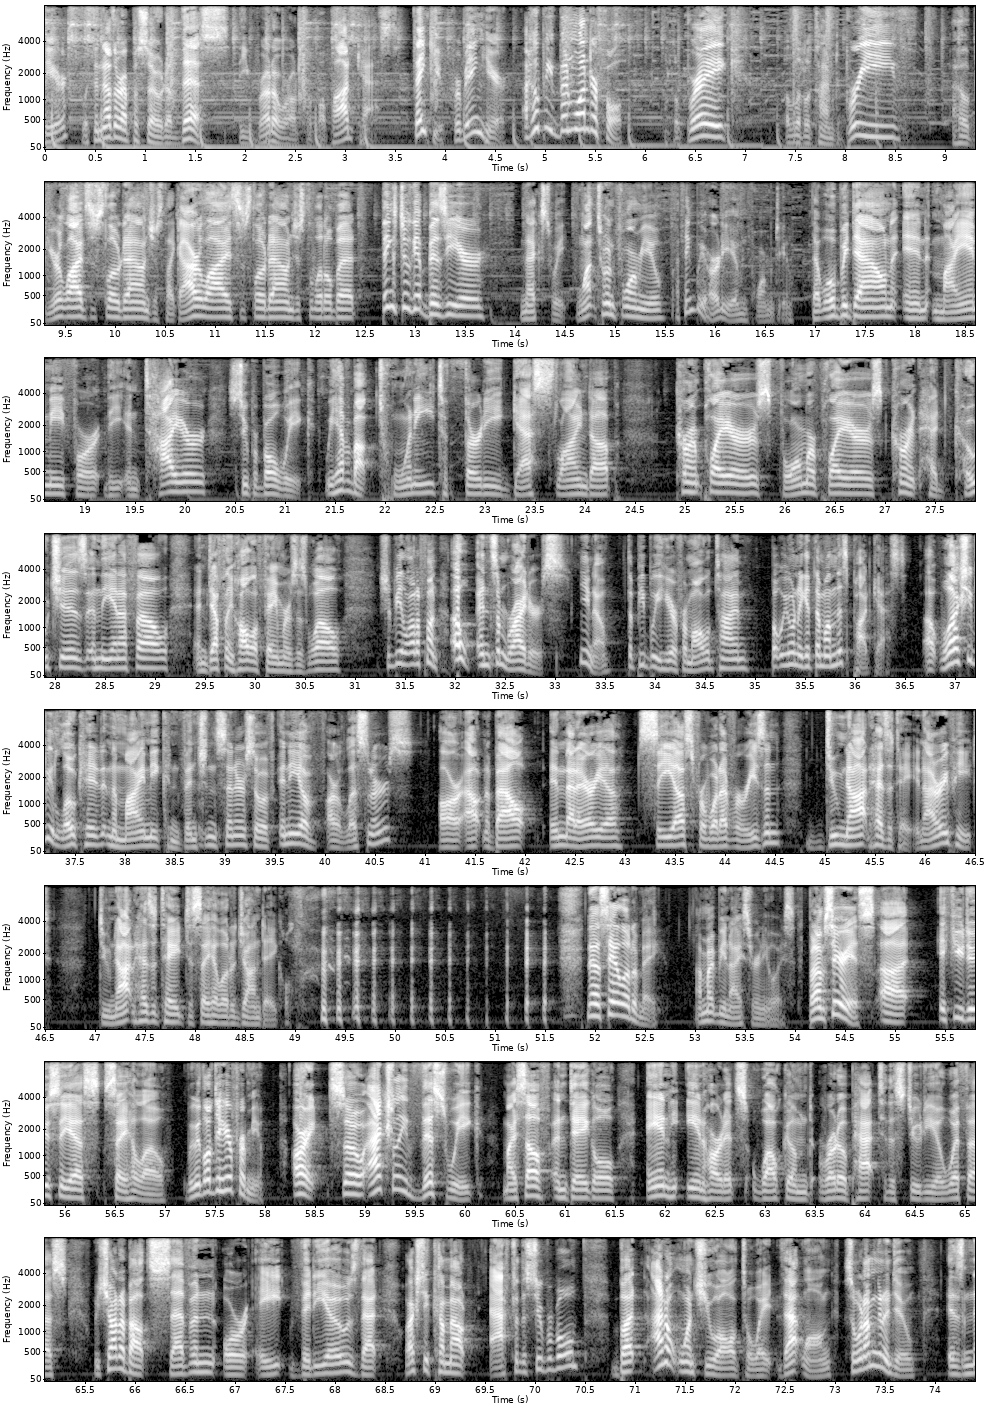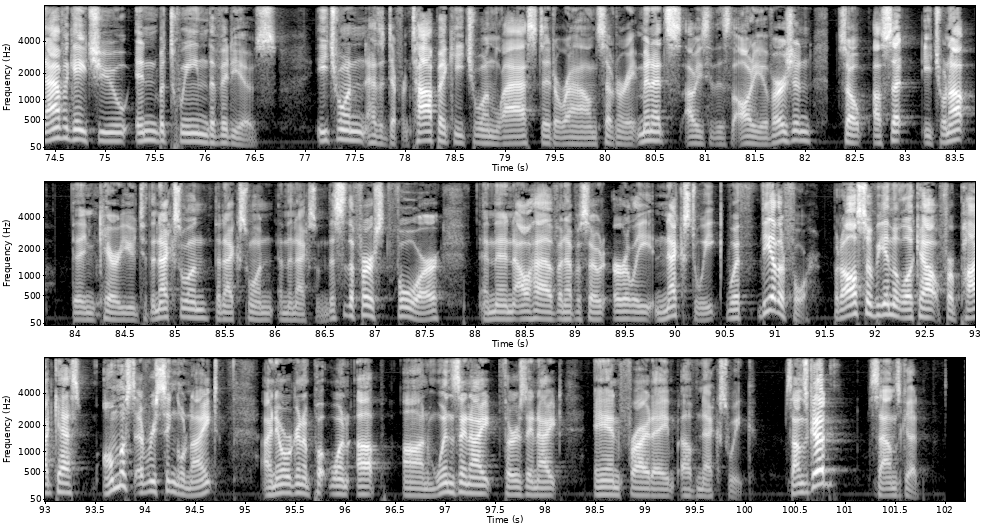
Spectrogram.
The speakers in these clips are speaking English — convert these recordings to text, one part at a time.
Here with another episode of this, the Rotoworld Football Podcast. Thank you for being here. I hope you've been wonderful. A little break, a little time to breathe. I hope your lives have slowed down just like our lives have slowed down just a little bit. Things do get busier next week. Want to inform you, I think we already informed you, that we'll be down in Miami for the entire Super Bowl week. We have about 20 to 30 guests lined up current players, former players, current head coaches in the NFL, and definitely Hall of Famers as well. Should be a lot of fun. Oh, and some writers, you know, the people you hear from all the time, but we want to get them on this podcast. Uh, we'll actually be located in the Miami Convention Center, so if any of our listeners are out and about in that area, see us for whatever reason, do not hesitate. And I repeat, do not hesitate to say hello to John Daigle. no, say hello to me. I might be nicer, anyways. But I'm serious. Uh, if you do see us, say hello. We would love to hear from you. All right. So, actually, this week, myself and Daigle and Ian Hartitz welcomed Roto Pat to the studio with us. We shot about seven or eight videos that will actually come out after the Super Bowl, but I don't want you all to wait that long. So, what I'm going to do is navigate you in between the videos. Each one has a different topic. Each one lasted around seven or eight minutes. Obviously, this is the audio version. So I'll set each one up, then carry you to the next one, the next one, and the next one. This is the first four, and then I'll have an episode early next week with the other four. But also be on the lookout for podcasts almost every single night. I know we're going to put one up on Wednesday night, Thursday night, and Friday of next week. Sounds good? Sounds good.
